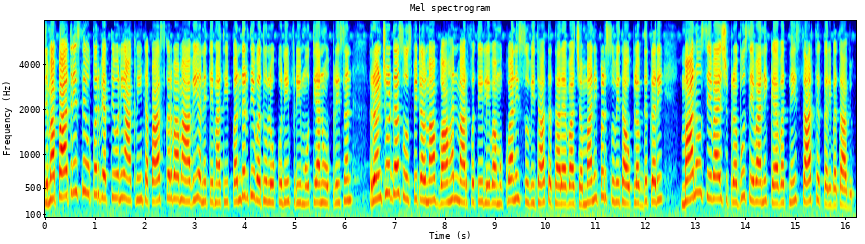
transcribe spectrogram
જેમાં પાંત્રીસથી ઉપર વ્યક્તિઓની આંખની તપાસ કરવામાં આવી અને તેમાંથી પંદરથી વધુ લોકોની ફ્રી મોતિયાનું ઓપરેશન રણછોડદાસ હોસ્પિટલમાં વાહન મારફતે લેવા મૂકવાની સુવિધા તથા રહેવા જમવાની પણ સુવિધા ઉપલબ્ધ કરી માનવ સેવાએ જ પ્રભુ સેવાની કહેવતને સાર્થક કરી બતાવ્યું.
